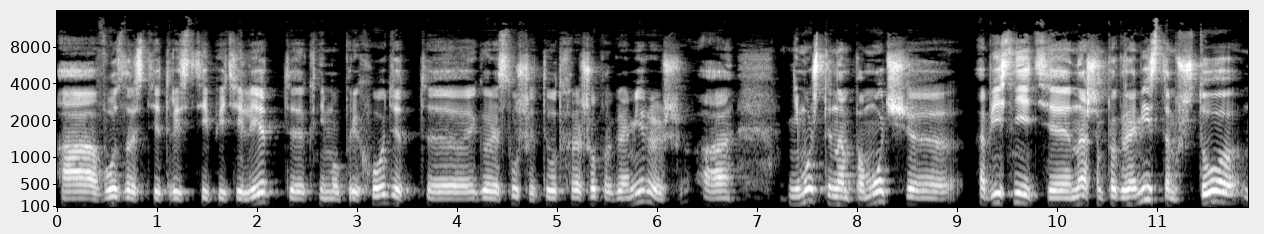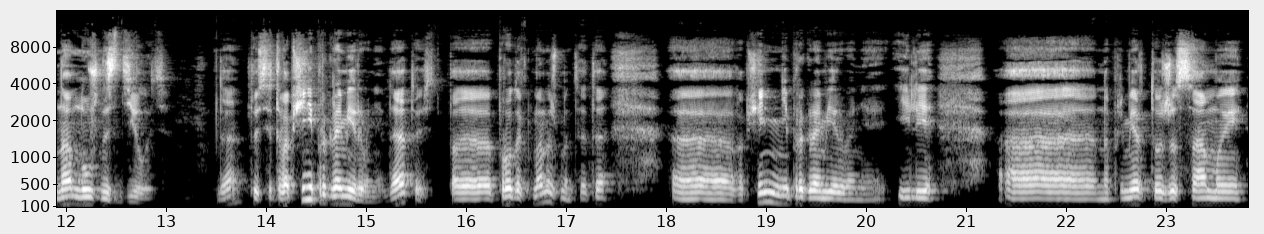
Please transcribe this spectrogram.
а в возрасте 35 лет э, к нему приходят э, и говорят, слушай, ты вот хорошо программируешь, а не можешь ты нам помочь объяснить нашим программистам, что нам нужно сделать? Да? То есть это вообще не программирование, да? То есть продукт менеджмент это э, вообще не программирование. Или, э, например, тот же самый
